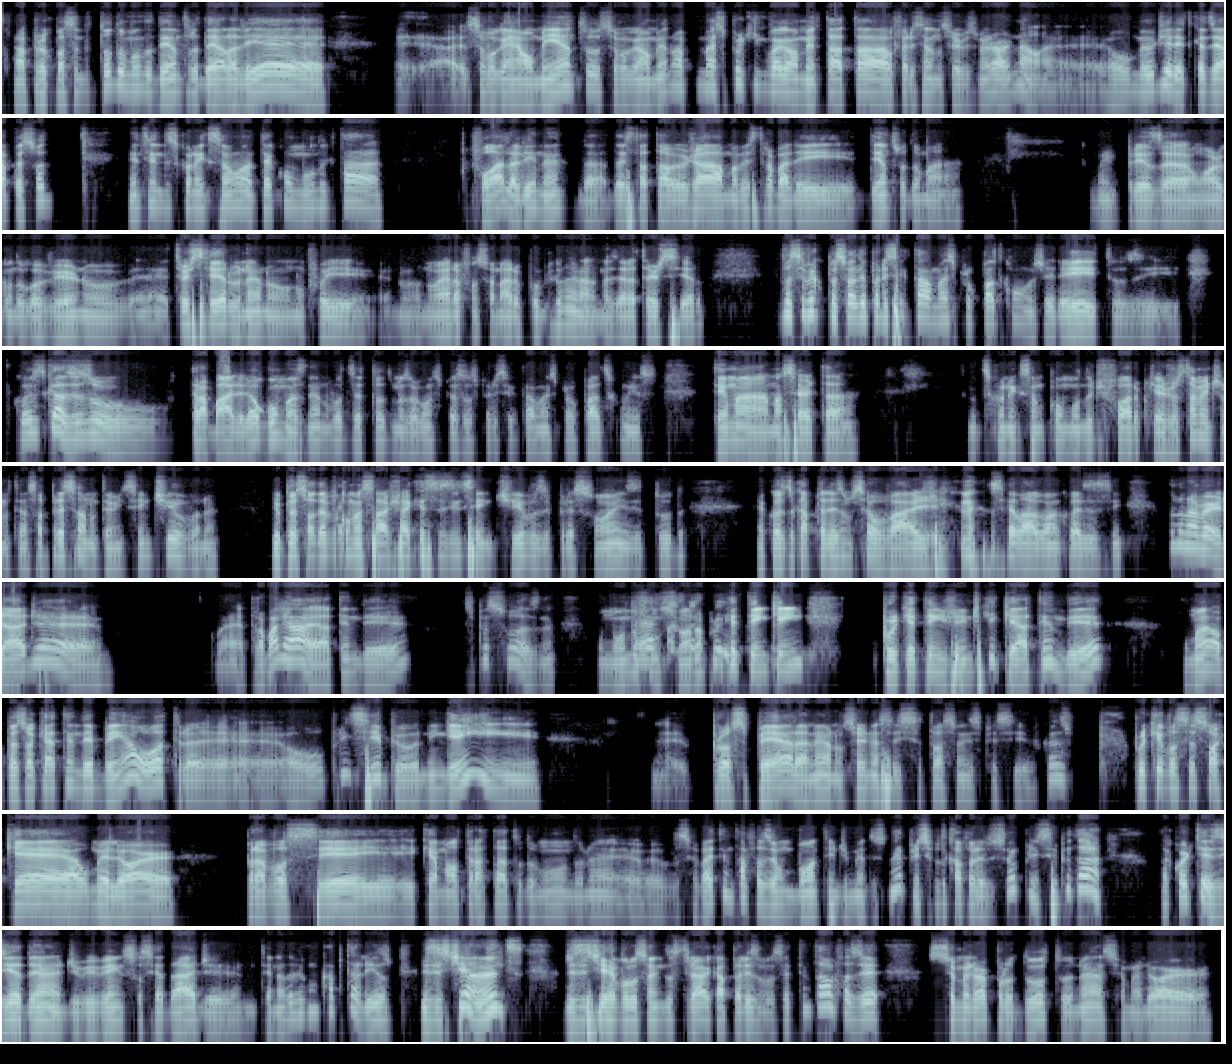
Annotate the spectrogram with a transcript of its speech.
A preocupação de todo mundo dentro dela ali é, é se eu vou ganhar aumento, se eu vou ganhar aumento, mas por que vai aumentar? Tá oferecendo um serviço melhor? Não, é, é o meu direito. Quer dizer, a pessoa entra em desconexão até com o mundo que está fora ali, né, da, da estatal. Eu já uma vez trabalhei dentro de uma uma empresa, um órgão do governo, é, terceiro, né? Não, não foi, não, não, era funcionário público nem nada, mas era terceiro. você vê que o pessoal ali parecia que estava mais preocupado com os direitos e coisas que às vezes o, o trabalho, algumas, né? Não vou dizer todas, mas algumas pessoas pareciam que estavam mais preocupadas com isso. Tem uma, uma certa desconexão com o mundo de fora, porque justamente não tem essa pressão, não tem um incentivo, né? E o pessoal deve começar a achar que esses incentivos e pressões e tudo é coisa do capitalismo selvagem, né? sei lá, alguma coisa assim. Quando na verdade é é trabalhar, é atender as pessoas, né? O mundo é, funciona porque tem quem, porque tem gente que quer atender uma pessoa quer atender bem a outra, é, é o princípio. Ninguém é, prospera, né? A não ser nessas situações específicas, porque você só quer o melhor para você e, e, quer maltratar todo mundo, né? Você vai tentar fazer um bom atendimento. Isso não é princípio do capitalismo, isso é o princípio da, da cortesia né, de viver em sociedade, não tem nada a ver com capitalismo. Existia antes de existir Revolução Industrial e capitalismo, você tentava fazer seu melhor produto, né, seu melhor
